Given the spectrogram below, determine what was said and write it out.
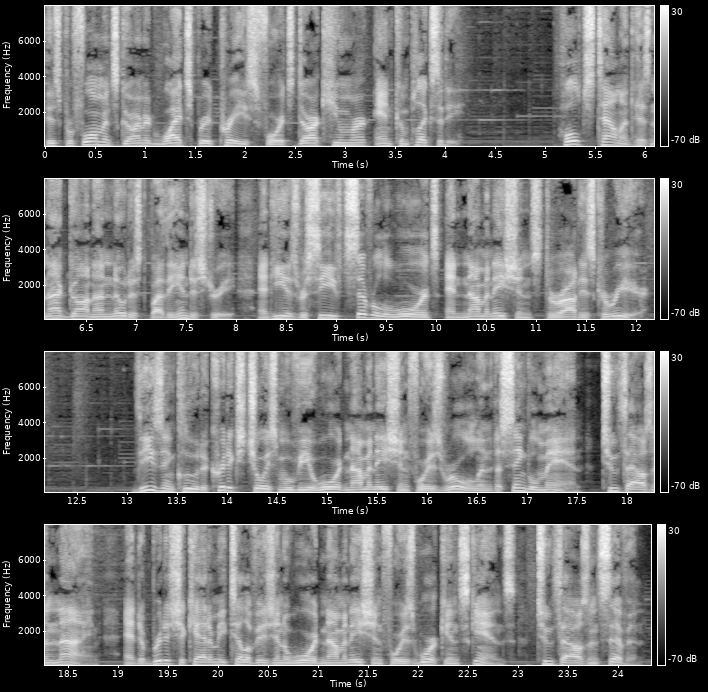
His performance garnered widespread praise for its dark humor and complexity. Hoult's talent has not gone unnoticed by the industry, and he has received several awards and nominations throughout his career. These include a Critics' Choice Movie Award nomination for his role in A Single Man, 2009, and a British Academy Television Award nomination for his work in Skins, 2007.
